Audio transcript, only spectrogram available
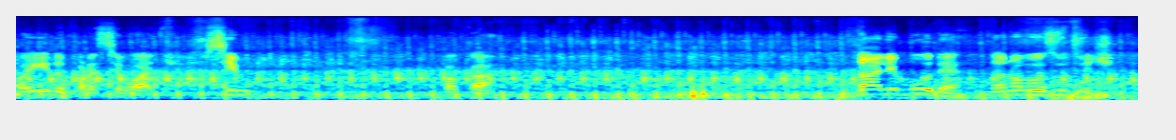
Поїду працювати. Всім пока. Далі буде. До нових зустрічей.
